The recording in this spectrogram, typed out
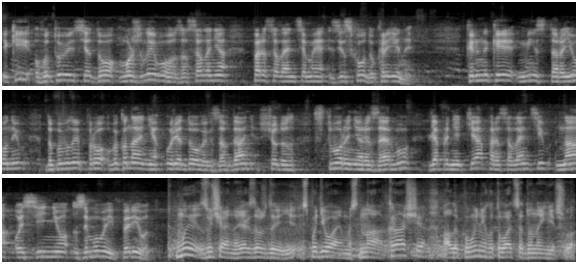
які готуються до можливого заселення переселенцями зі сходу країни. Керівники міст та районів доповіли про виконання урядових завдань щодо створення резерву для прийняття переселенців на осінньо-зимовий період. Ми, звичайно, як завжди, сподіваємось на краще, але повинні готуватися до найгіршого.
